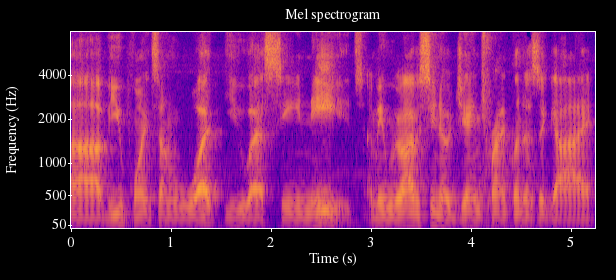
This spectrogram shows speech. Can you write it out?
uh, viewpoints on what USC needs. I mean, we obviously know James Franklin is a guy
